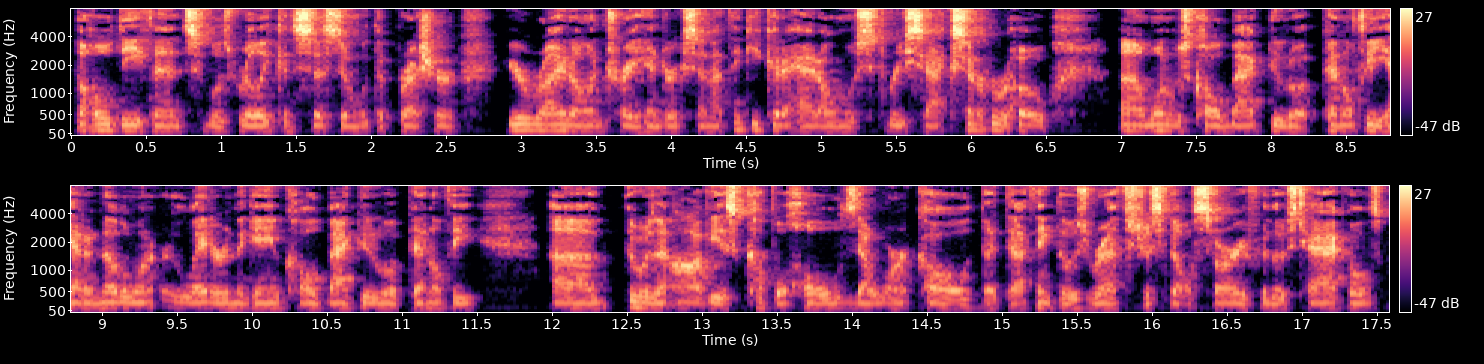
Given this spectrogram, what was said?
The whole defense was really consistent with the pressure. You're right on Trey Hendrickson. I think he could have had almost three sacks in a row. Uh, one was called back due to a penalty. He had another one later in the game called back due to a penalty. Uh, there was an obvious couple holds that weren't called, but I think those refs just felt sorry for those tackles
